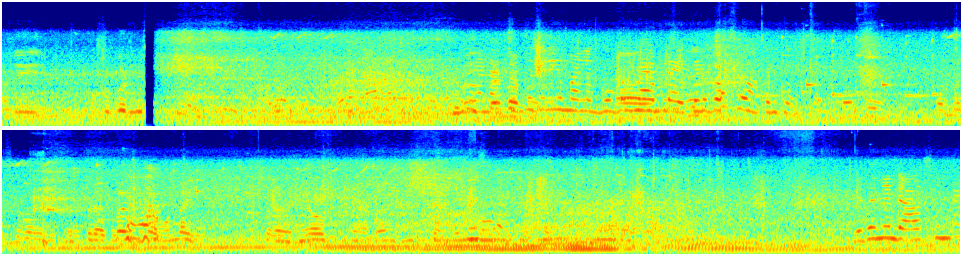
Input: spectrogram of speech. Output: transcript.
అది ఒక్కొక్కటి ఇక్కడ ఎక్కడ ఉన్నాయి ఇక్కడ లేఅవుట్ ఉన్నాయి ఏదైనా డౌట్స్ ఉంటే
